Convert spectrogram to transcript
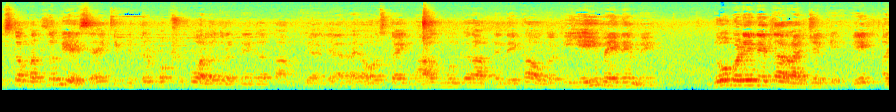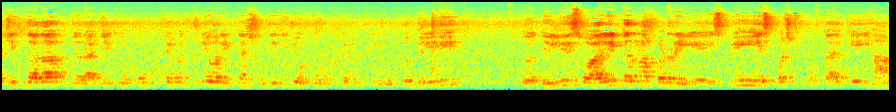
इसका मतलब ही ऐसा है कि मित्र पक्ष को अलग रखने का काम किया जा रहा है और उसका एक भाग बोलकर आपने देखा होगा कि यही महीने में दो बड़े नेता राज्य के, एक अजीत दादा जो राज्य के उप मुख्यमंत्री और एकनाथ शिंदे जी जो उप मुख्यमंत्री उनको दिल्ली दिल्ली सवारी करना पड़ रही है। इसमें ये स्पष्ट होता है कि यहाँ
